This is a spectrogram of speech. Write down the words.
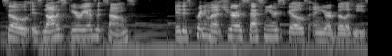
So it's not as scary as it sounds. It is pretty much you're assessing your skills and your abilities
